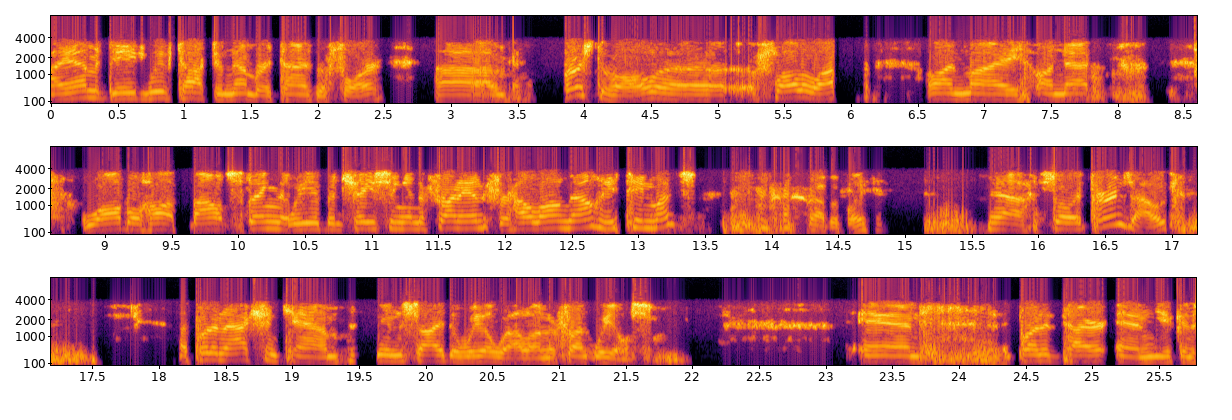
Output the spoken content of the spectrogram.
I am indeed. We've talked a number of times before. Um, Oh, okay. First of all, uh, follow up on my on that wobble hop bounce thing that we have been chasing in the front end for how long now? Eighteen months. Probably. Yeah. So it turns out I put an action cam inside the wheel well on the front wheels. And pointed tire, and you can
